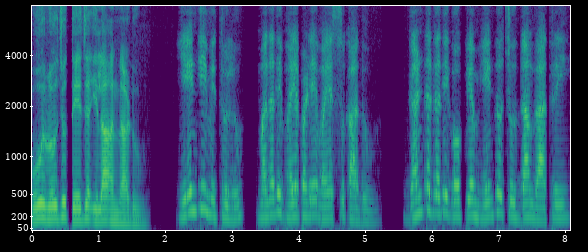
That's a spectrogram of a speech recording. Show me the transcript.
ఓ రోజు తేజ ఇలా అన్నాడు. ఏంటి మిత్రులు? మనది భయపడే వయస్సు కాదు. గంట గది గోప్యం ఏంటో చూద్దాం రాత్రి.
